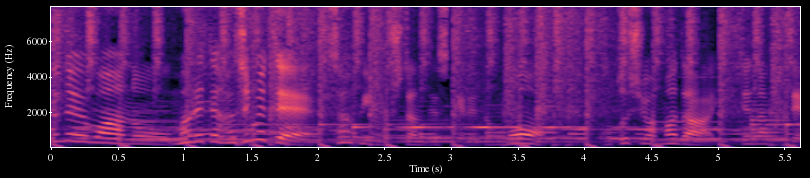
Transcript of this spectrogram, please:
去年はあの生まれて初めてサーフィンをしたんですけれども今年はまだ行ってなくて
